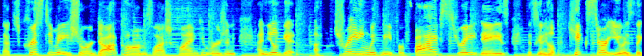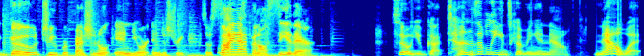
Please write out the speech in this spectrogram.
That's KristaMashore.com slash client conversion. And you'll get a training with me for five straight days that's going to help kickstart you as the go-to professional in your industry. So sign up and I'll see you there. So you've got tons of leads coming in now. Now what?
